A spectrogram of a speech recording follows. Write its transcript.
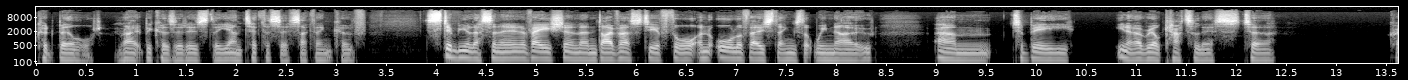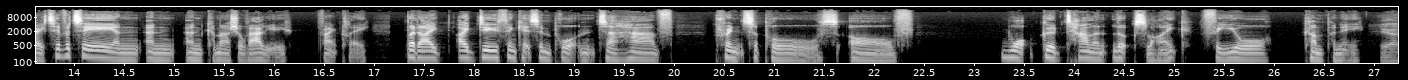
could build, mm. right? Because it is the antithesis, I think, of stimulus and innovation and diversity of thought and all of those things that we know um, to be, you know, a real catalyst to creativity and, and, and commercial value, frankly. But I, I do think it's important to have principles of what good talent looks like for your company. Yeah.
